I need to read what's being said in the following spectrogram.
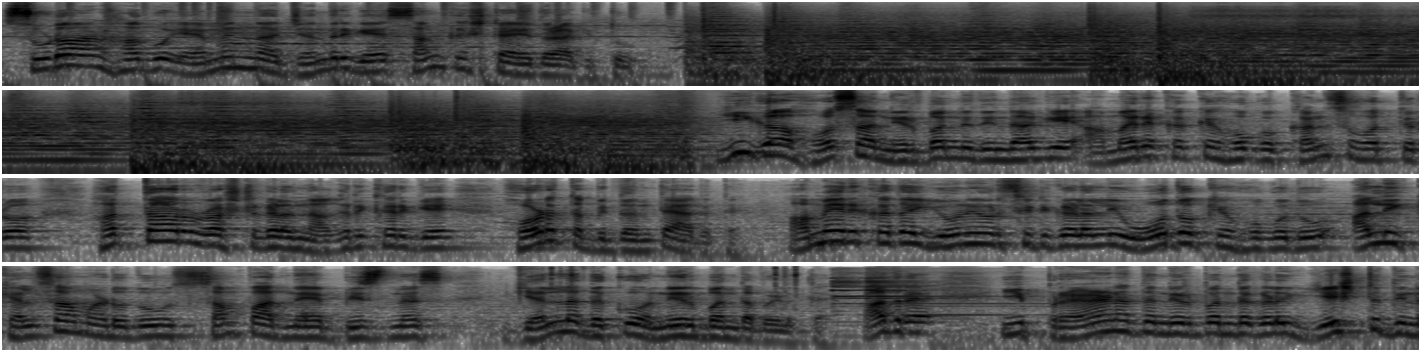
Sudan ಹಾಗೂ ಯೆಮೆನ್ನ ಜನರಿಗೆ ಸಂಕಷ್ಟ ಎದುರಾಗಿತ್ತು. ಈಗ ಹೊಸ ನಿರ್ಬಂಧದಿಂದಾಗಿ ಅಮೆರಿಕಕ್ಕೆ ಹೋಗೋ ಕನಸು ಹೊತ್ತಿರೋ ಹತ್ತಾರು ರಾಷ್ಟ್ರಗಳ ನಾಗರಿಕರಿಗೆ ಹೊಡೆತ ಬಿದ್ದಂತೆ ಆಗುತ್ತೆ. ಅಮೆರಿಕದ ಯೂನಿವರ್ಸಿಟಿಗಳಲ್ಲಿ ಓದೋಕೆ ಹೋಗೋದು, ಅಲ್ಲಿ ಕೆಲಸ ಮಾಡೋದು, ಸಂಪಾದನೆ, ಬಿಸ್ನೆಸ್ ಎಲ್ಲದಕ್ಕೂ ನಿರ್ಬಂಧ ಬೀಳುತ್ತೆ. ಆದರೆ ಈ ಪ್ರಯಾಣದ ನಿರ್ಬಂಧಗಳು ಎಷ್ಟು ದಿನ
